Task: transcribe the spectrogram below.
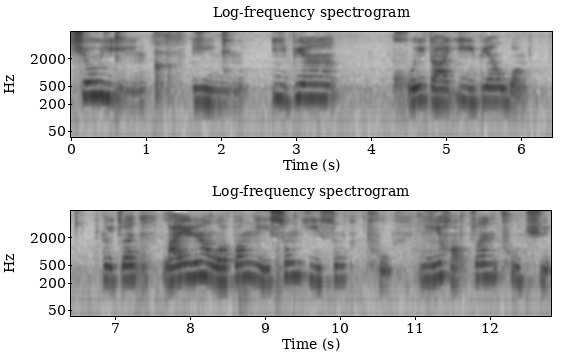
蚯蚓蚓一边回答一边往会钻。来，让我帮你松一松土，你好钻出去。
